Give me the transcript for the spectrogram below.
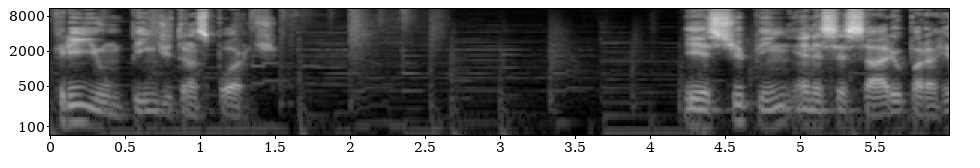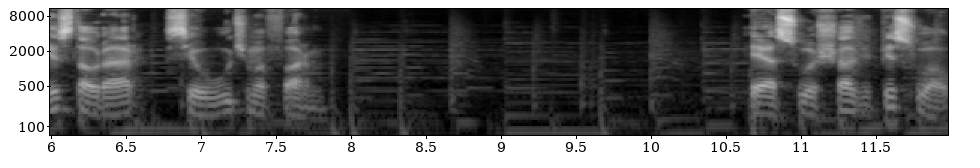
Crie um PIN de transporte. Este PIN é necessário para restaurar seu Ultima Farm. É a sua chave pessoal.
